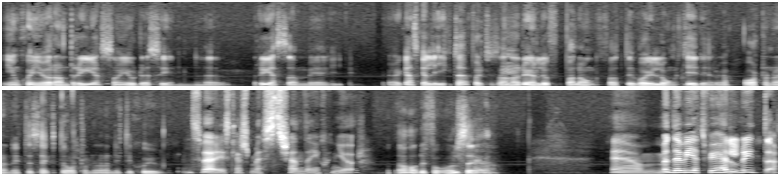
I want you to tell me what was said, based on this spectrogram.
ingenjör André som gjorde sin eh, resa med ganska likt det här faktiskt. Han Mm. hade ju en luftballong för att det var ju långt tidigare, 1896 till 1897. Sveriges kanske mest kända ingenjör. Jaha, det får man väl säga. Ja. Eh, men det vet vi heller inte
